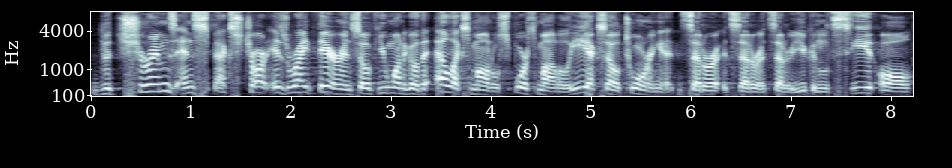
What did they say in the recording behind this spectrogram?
the trims and specs chart is right there. And so if you want to go the LX model, sports model, EXL touring, et cetera, et cetera, et cetera, you can see it all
